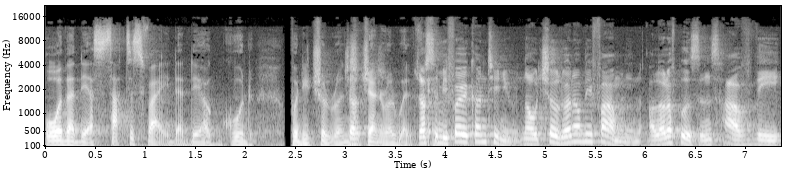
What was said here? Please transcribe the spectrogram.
or that they are satisfied that they are good for the children's Ju- general welfare. Justin, before you continue, now children of the family, a lot of persons have the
